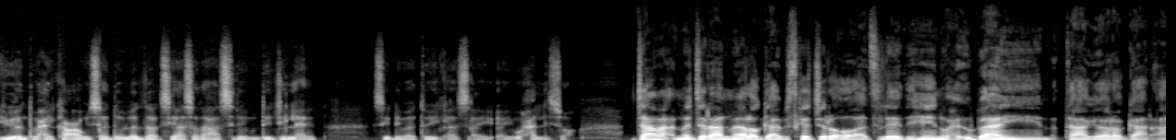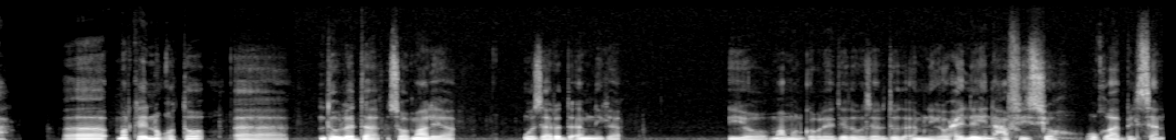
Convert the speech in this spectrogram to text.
u n waxay ka caawisaa dowladda siyaasadahaas siday u dejin lahayd si dhibaatooyinkaas ay u xaliso jaamac ma jiraan meelo gaabis ka jiro oo aad isleedihiin waxay u baahan yihiin taageero gaar ah. Markay noqoto dowladda soomaaliya wasaaradda amniga iyo maamul goboleedyada wasaaradooda amniga waxay leeyihiin xafiisyo u qaabilsan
